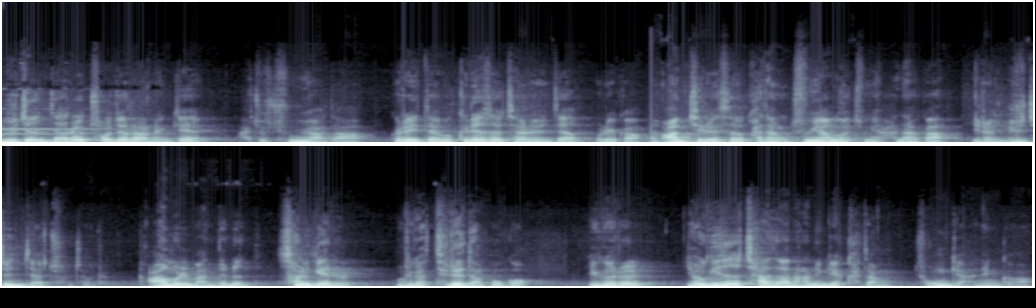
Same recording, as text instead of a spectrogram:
유전자를 조절하는 게 아주 중요하다. 그렇기 때문에 그래서 저는 이제 우리가 암 치료에서 가장 중요한 것 중에 하나가 이런 유전자 조절. 암을 만드는 설계를 우리가 들여다보고 이거를 여기서 차단하는 게 가장 좋은 게 아닌가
